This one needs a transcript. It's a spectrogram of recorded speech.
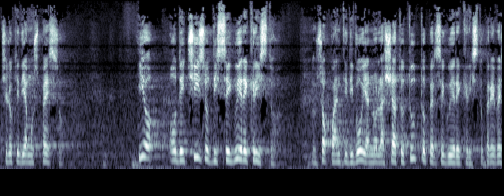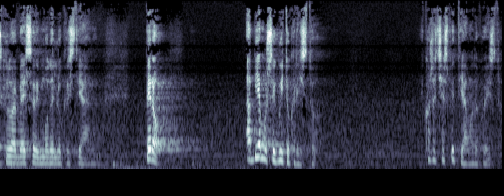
ce lo chiediamo spesso. Io ho deciso di seguire Cristo. Non so quanti di voi hanno lasciato tutto per seguire Cristo, perché questo dovrebbe essere il modello cristiano. Però abbiamo seguito Cristo. E cosa ci aspettiamo da questo?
